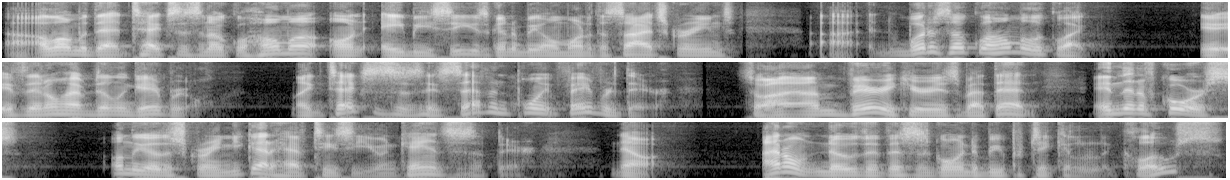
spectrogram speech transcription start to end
Uh, along with that, Texas and Oklahoma on ABC is going to be on one of the side screens. Uh, what does Oklahoma look like if they don't have Dillon Gabriel? Like Texas is a seven point favorite there, so I, I'm very curious about that. And then, of course, on the other screen, you got to have TCU and Kansas up there. Now, I don't know that this is going to be particularly close,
